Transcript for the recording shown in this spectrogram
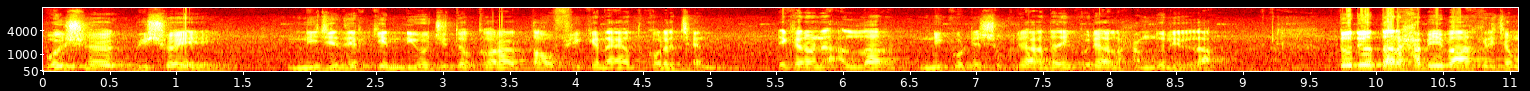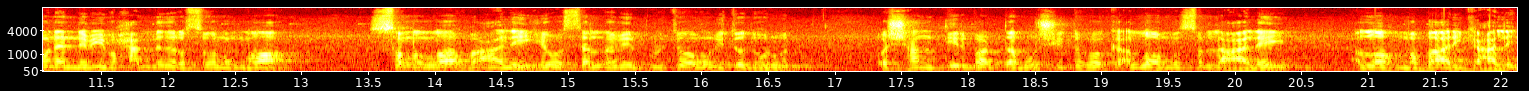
বৈষয়িক বিষয়ে নিজেদেরকে নিয়োজিত করার তৌফিক এনায়ত করেছেন। এ কারণে আল্লাহর নিকটে শুক্রিয়া আদায় করে, আলহামদুলিল্লাহ। যদিও তার হাবিব আখরি জামানের নবী মোহাম্মদ রসুল্লাহ সাল্লাহ আলিহি ওসাল্লামের প্রতি অগণিত দরুদ ও শান্তির বার্তা বর্ষিত হোক। আল্লাহ মুসাল্লাহ আলাই আল্লাহ বারিক আলাই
